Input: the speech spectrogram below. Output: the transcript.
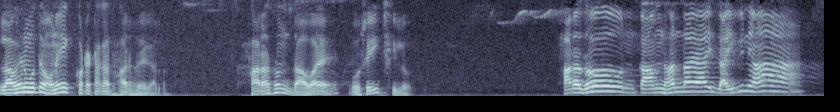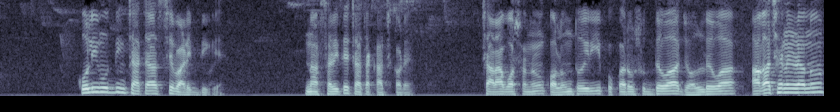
লাভের মধ্যে অনেক কটা টাকা ধার হয়ে গেল। হারাধন দাওয়ায় বসেই ছিল। হারাধন কাম ধান্দায় যাইবি না। কলিমুদ্দিন চাচা আসছে বাড়ির দিকে। নার্সারিতে চাচা কাজ করে। চারা বসানো কলম তৈরি পোকার ওষুধ দেওয়া জল দেওয়া আগাছা নেড়ানো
